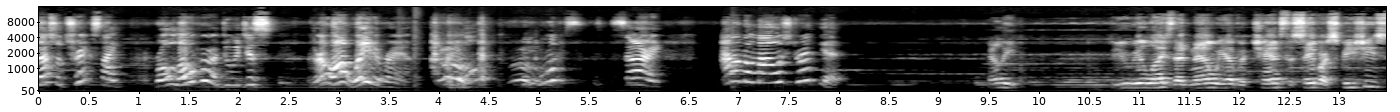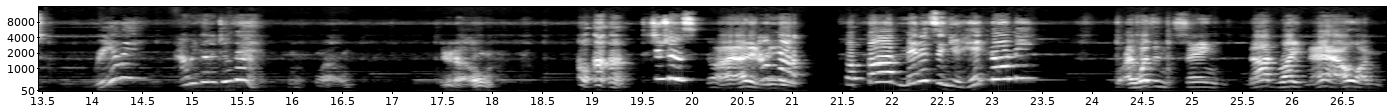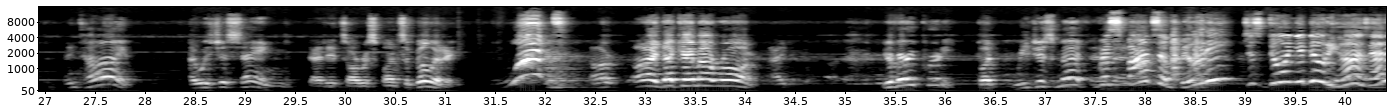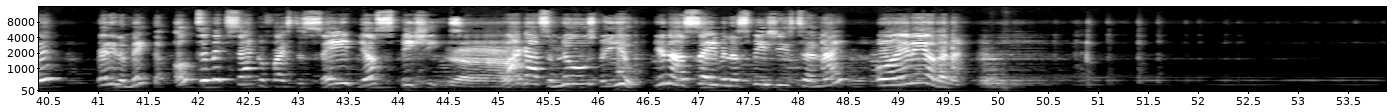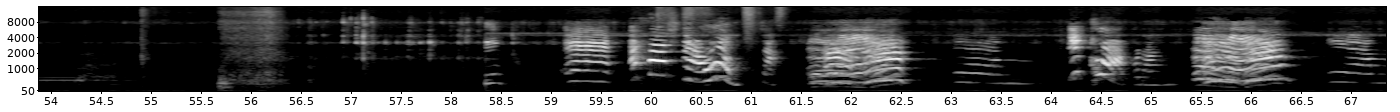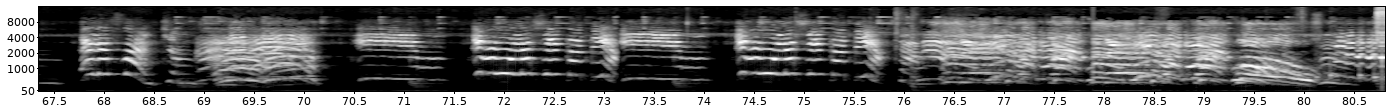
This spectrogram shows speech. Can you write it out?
special tricks like roll over, or do we just throw our weight around? Oh. Oops, sorry. I don't know my own strength yet. Ellie, do you realize that now we have a chance to save our species? Really? How are we gonna do that? Well, you know. Oh, uh-uh. Did you just... No, I, I didn't I'm mean. not... For five minutes and you're hitting on me? I wasn't saying not right now. I'm in time. I was just saying that it's our responsibility. What? Uh, all right, that came out wrong. I, you're very pretty, but we just met. Responsibility? Just doing your duty, huh? Is that it? Ready to make the ultimate sacrifice to save your species. Yeah. Well, I got some news for you. You're not saving the species tonight or any other night.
